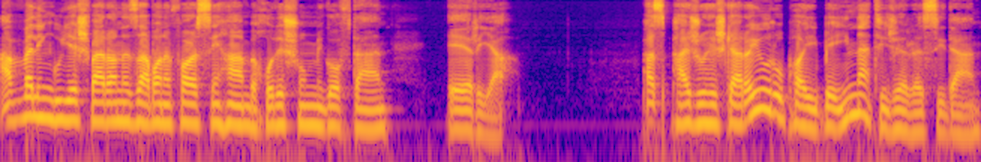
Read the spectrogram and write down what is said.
اولین گویشوران زبان فارسی هم به خودشون می‌گفتن اریا. پس پژوهشگرای اروپایی به این نتیجه رسیدن.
